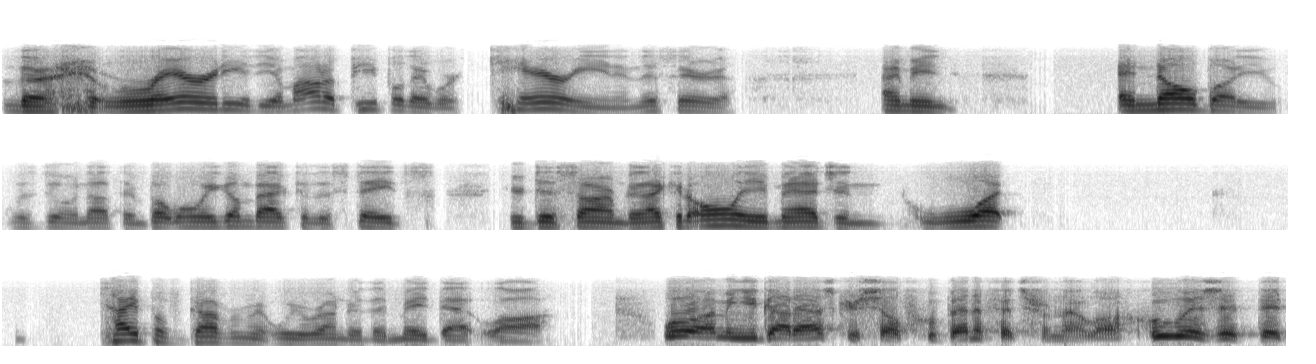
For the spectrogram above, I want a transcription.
the rarity, the amount of people that were carrying in this area. I mean, and nobody was doing nothing. But when we come back to the states, you're disarmed, and I could only imagine what type of government we were under that made that law. Well, I mean, you got to ask yourself who benefits from that law. Who is it that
